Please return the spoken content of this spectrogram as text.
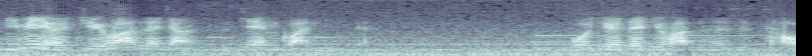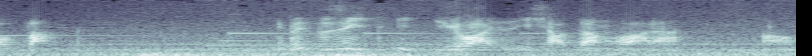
里面有一句话是在讲时间管理的，我觉得这句话真的是超棒的，也不是不是一一句话，就是一小段话啦。哦，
